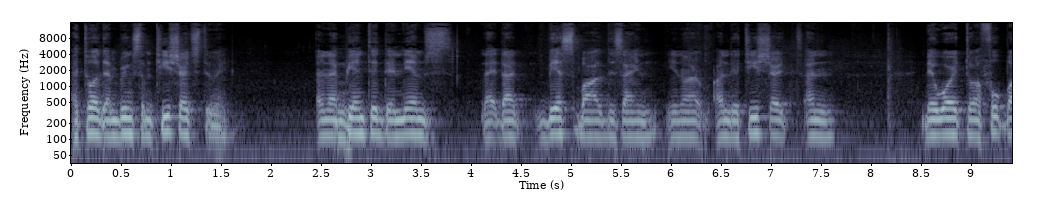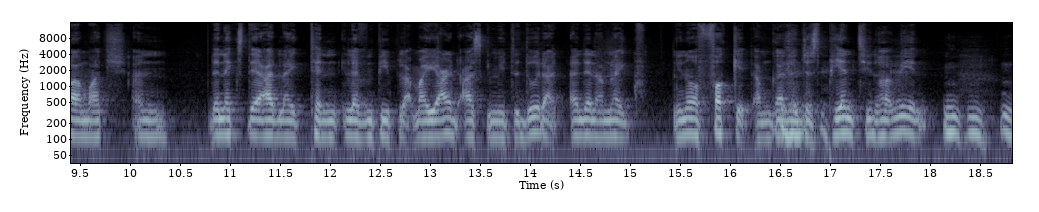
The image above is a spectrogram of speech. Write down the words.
I told them bring some t-shirts to me. And i mm. painted their names like that baseball design you know on their t-shirt. And they wore it to a football match. And the next day i had like 10 11 people at my yard asking me to do that. And then i'm like you know, fuck it, I'm gonna just paint, you know what I mean? Mm-hmm.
